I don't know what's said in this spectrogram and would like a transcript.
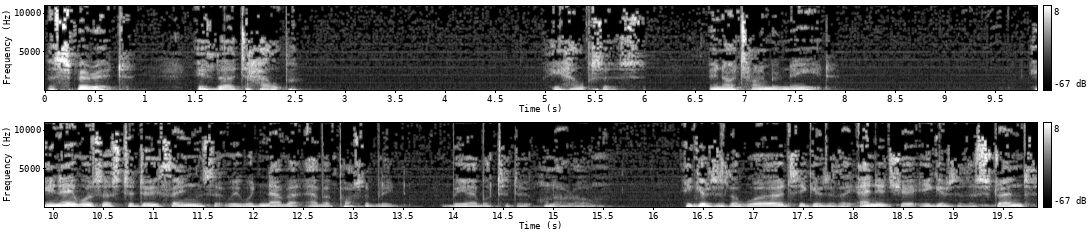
the spirit is there to help. He helps us in our time of need. He enables us to do things that we would never ever possibly be able to do on our own. He gives us the words, He gives us the energy, He gives us the strength,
